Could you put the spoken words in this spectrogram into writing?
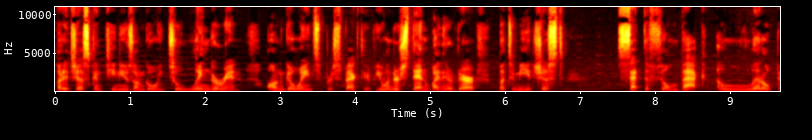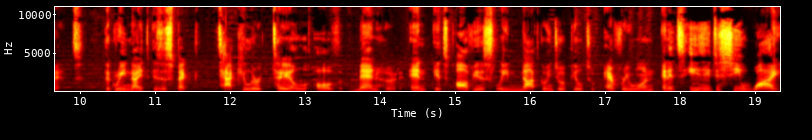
but it just continues on going to linger in on Gawain's perspective. You understand why they're there, but to me it just set the film back a little bit. The Green Knight is a spectacular spectacular tale of manhood, and it's obviously not going to appeal to everyone, and it's easy to see why.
